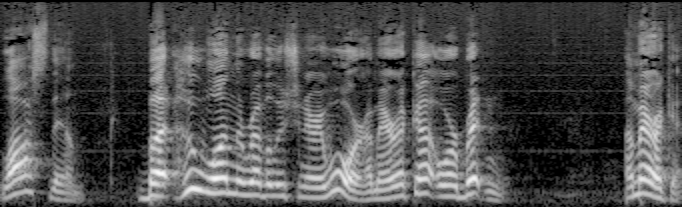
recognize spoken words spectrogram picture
lost them. But who won the Revolutionary War, America or Britain? America.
